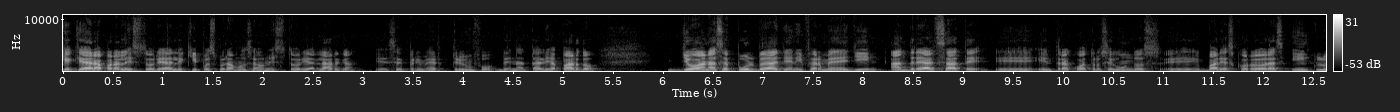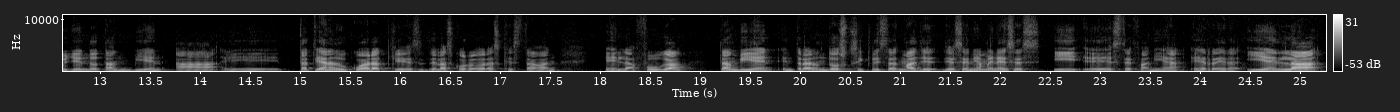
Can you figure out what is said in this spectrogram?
que quedará para la historia del equipo. Esperamos sea una historia larga, ese primer triunfo de Natalia Pardo. Joana Sepúlveda, Jennifer Medellín, Andrea Alzate eh, entra cuatro segundos, eh, varias corredoras, incluyendo también a Tatiana Ducuara, que es de las corredoras que estaban en la fuga. También entraron dos ciclistas más, Yesenia Meneses y eh, Estefanía Herrera. Y en la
